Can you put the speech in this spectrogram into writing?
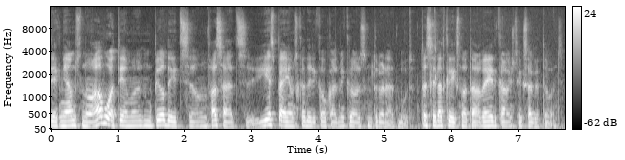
tiek ņemts no avotiem un pildīts un fasēts, iespējams, ka arī kaut kāda mikroorganisma tur varētu būt. Tas ir atkarīgs no tā veida, kā viņš tiek sagatavots.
